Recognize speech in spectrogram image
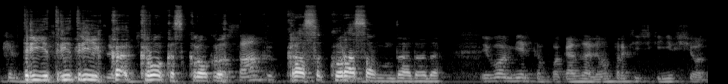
Три, три, три, Крокос, Крокос. Круасан. Крас, Курасан, да, да, да. Его мельком показали, он практически не в счет.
